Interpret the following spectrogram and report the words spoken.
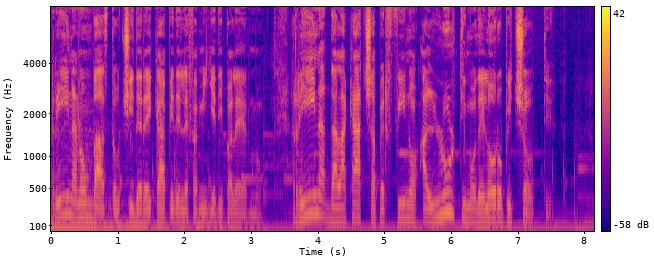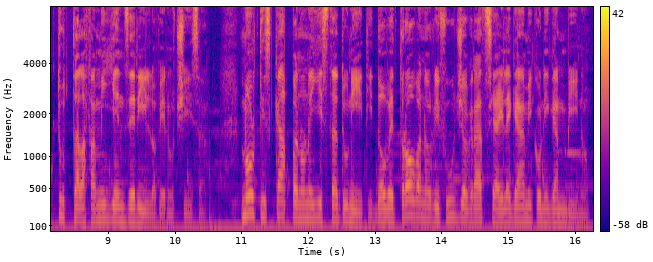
Rina non basta uccidere i capi delle famiglie di Palermo. Rina dà la caccia perfino all'ultimo dei loro picciotti. Tutta la famiglia Inzerillo viene uccisa. Molti scappano negli Stati Uniti, dove trovano rifugio grazie ai legami con i Gambino.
